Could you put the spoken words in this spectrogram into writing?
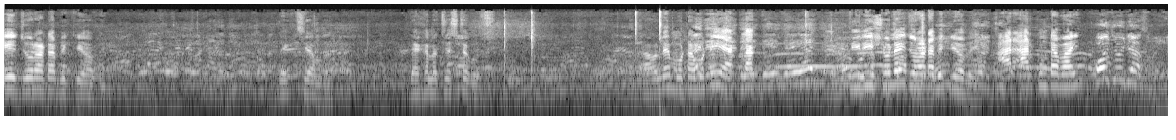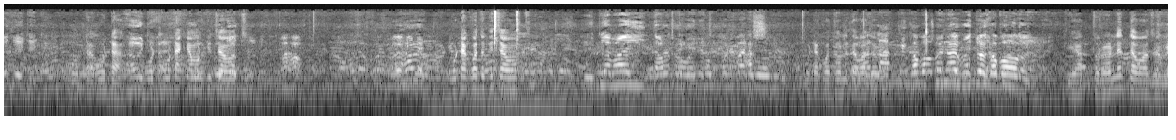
এই জোড়াটা বিক্রি হবে। দেখছি আমরা। দেখানোর চেষ্টা করছি। তাহলে মোটামুটি এক লাখ তিরিশ হলে জোড়াটা বিক্রি হবে। আর আর কোনটা ভাই? ওটা ওটা ওটা ওটা কেমন কি চাওয়া হচ্ছে? ওটা কত কি চাওয়া হচ্ছে? ওটা হলে দেওয়া যাবে? হলে দেওয়া যাবে।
